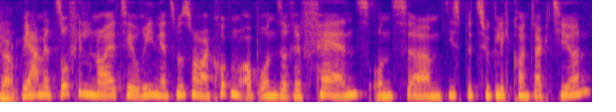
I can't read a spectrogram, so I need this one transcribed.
Ja. Wir haben jetzt so viele neue Theorien. Jetzt müssen wir mal gucken, ob unsere Fans uns ähm, diesbezüglich kontaktieren.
